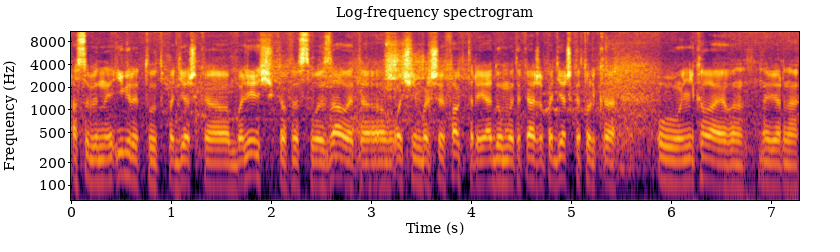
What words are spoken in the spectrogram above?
особенные игры, тут поддержка болельщиков и свой зал, это очень большой фактор. И Я думаю, такая же поддержка только у Николаева, наверное, э,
